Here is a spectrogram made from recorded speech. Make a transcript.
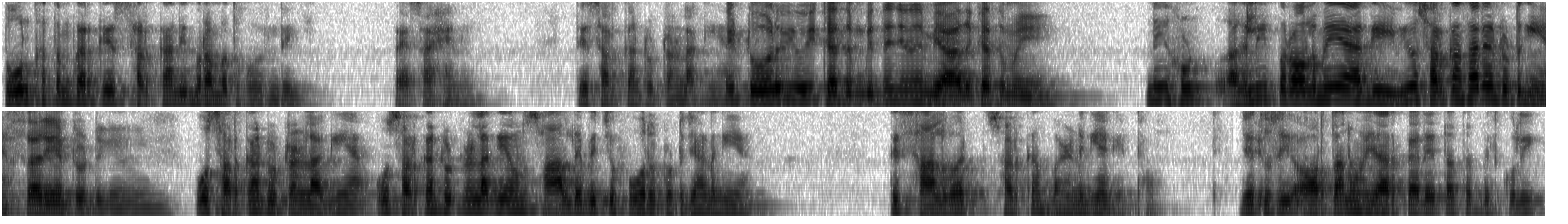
ਟੋਲ ਖਤਮ ਕਰਕੇ ਸੜਕਾਂ ਦੀ ਮੁਰੰਮਤ ਹੋ ਨਹੀਂ ਰਹੀ। ਪੈਸਾ ਹੈ ਨਹੀਂ ਤੇ ਸੜਕਾਂ ਟੁੱਟਣ ਲੱਗ ਗਈਆਂ। ਇਹ ਟੋਲ ਵੀ ਉਹੀ ਖਤਮ ਕੀਤੇ ਜਿਹਨਾਂ ਦੀ ਮਿਆਦ ਖਤਮ ਹੋਈ। ਨਹੀਂ ਹੁਣ ਅਗਲੀ ਪ੍ਰੋਬਲਮ ਇਹ ਆ ਗਈ ਵੀ ਉਹ ਸੜਕਾਂ ਸਾਰੀਆਂ ਟੁੱਟ ਗਈਆਂ। ਸਾਰੀਆਂ ਟੁੱਟ ਗਈਆਂ। ਉਹ ਸੜਕਾਂ ਟੁੱਟਣ ਲੱਗ ਗਈਆਂ। ਉਹ ਸੜਕਾਂ ਟੁੱਟਣ ਲੱਗ ਗਈਆਂ। ਹੁਣ ਸਾਲ ਦੇ ਵਿੱਚ ਹੋਰ ਟੁੱਟ ਜਾਣਗੀਆਂ। ਤੇ ਸਾਲ ਬਾਅਦ ਸੜਕਾਂ ਬਣਨਗੀਆਂ ਕਿੱਥੋਂ? ਜੇ ਤੁਸੀਂ ਔਰਤਾਂ ਨੂੰ 1000 ਰੁਪਏ ਦਿੱਤਾ ਤਾਂ ਬਿਲਕੁਲ ਹੀ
